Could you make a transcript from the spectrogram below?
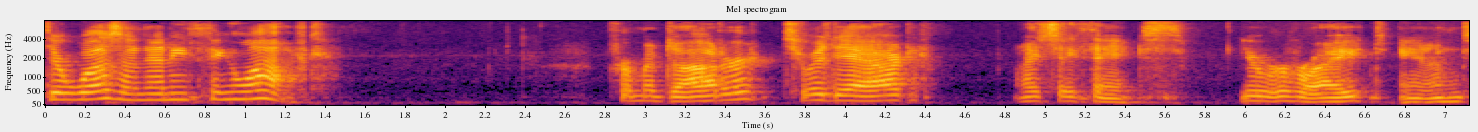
there wasn't anything left. From a daughter to a dad, I say thanks. You were right, and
